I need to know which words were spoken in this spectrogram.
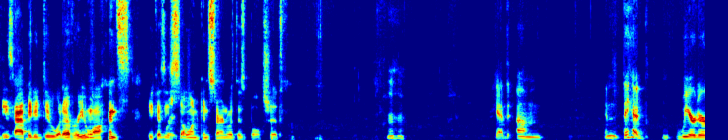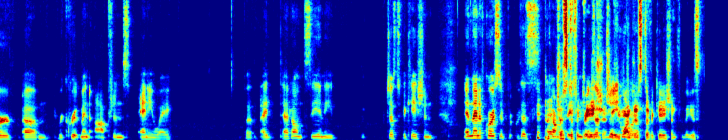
He's happy to do whatever he wants because he's so unconcerned with this bullshit. yeah, um, and they had weirder um, recruitment options anyway. But I, I don't see any justification. And then, of course, it, this conversation brings up. Jay. You want justification for these?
